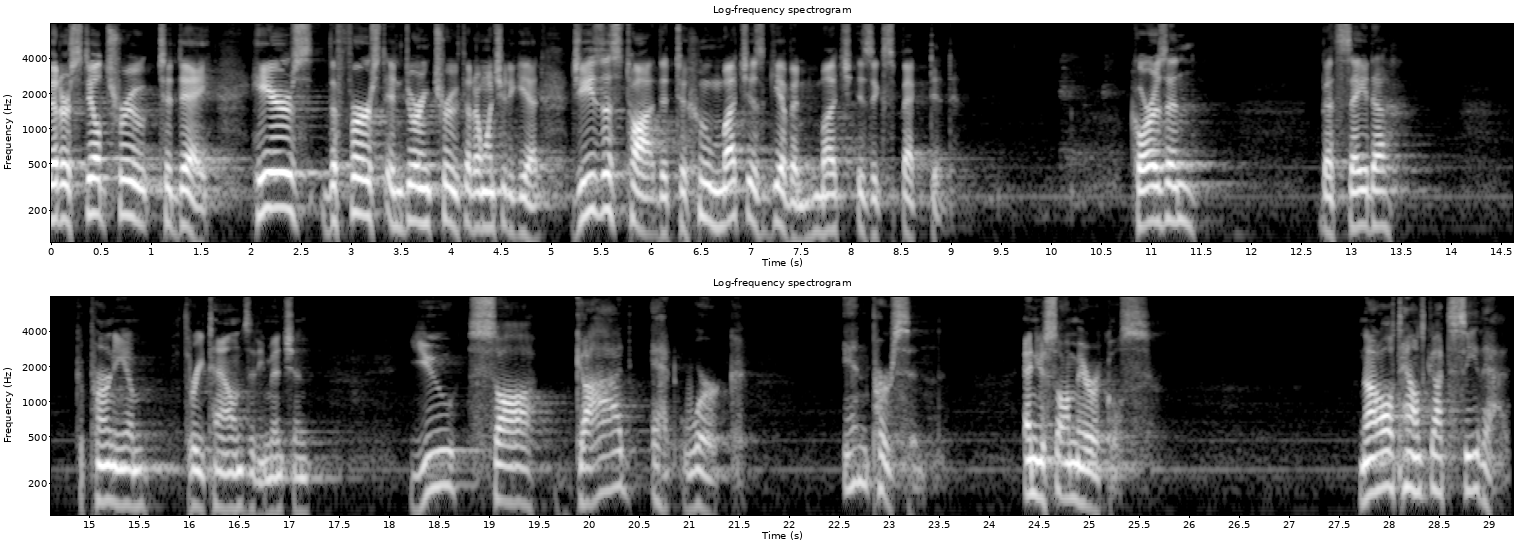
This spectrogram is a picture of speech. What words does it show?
that are still true today. Here's the first enduring truth that I want you to get Jesus taught that to whom much is given, much is expected. Chorazin, Bethsaida, Capernaum, three towns that he mentioned, you saw God at work in person and you saw miracles. Not all towns got to see that.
